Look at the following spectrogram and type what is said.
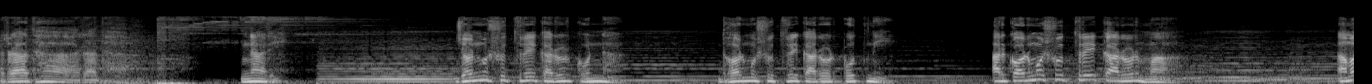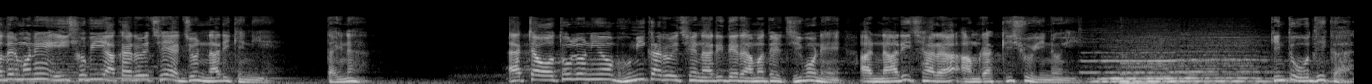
রাধা রাধা। নারী। জন্মসূত্রে কারোর কন্যা, ধর্মসূত্রে কারোর পত্নী, আর কর্মসূত্রে কারোর মা। আমাদের মনে এই ছবি আঁকা রয়েছে একজন নারীকে নিয়ে, তাই না? একটা অতুলনীয় ভূমিকা রয়েছে নারীদের আমাদের জীবনে, আর নারী ছাড়া আমরা কিছুই নই। কিন্তু অধিকার।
